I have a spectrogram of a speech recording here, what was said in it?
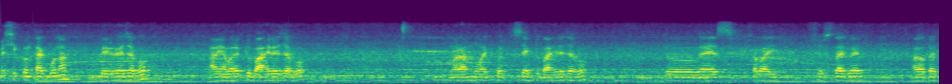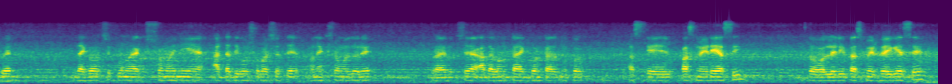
বেশিক্ষণ থাকব না, বের হয়ে যাব। আমি আবার একটু বাইরে যাব। আমার আম্মু ওয়েট করতেছে, একটু বাইরে যাব। তো ব্যাস সবাই সুস্থ থাকবেন, ভালো থাকবেন। দেখা হচ্ছে কোনো এক সময় নিয়ে আড্ডা দিব সবার সাথে, অনেক সময় ধরে। প্রায় হচ্ছে আধা ঘণ্টা, এক ঘণ্টার মতো। আজকে পাঁচ মিনিটে আসি তো অলরেডি পাঁচ মিনিট হয়ে গেছে।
